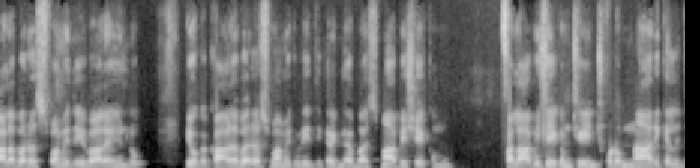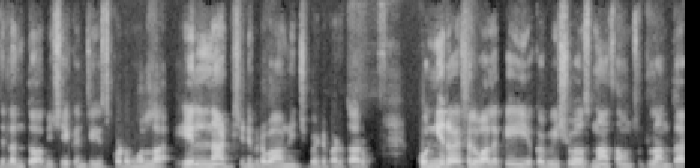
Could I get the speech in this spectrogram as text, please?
కాలభైరవ స్వామి దేవాలయంలో ఈ యొక్క కాలభైరవ స్వామికి ప్రీతికరంగా భస్మాభిషేకము ఫలాభిషేకం చేయించుకోవడం నారికల జలంతో అభిషేకం చేసుకోవడం వల్ల ఏలినాటి శని ప్రభావం నుంచి బయటపడతారు. కొన్ని రాశుల వాళ్ళకి ఈ యొక్క విశ్వసన సంవత్సరాలు అంతా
